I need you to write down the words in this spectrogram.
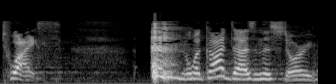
twice. what God does in this story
